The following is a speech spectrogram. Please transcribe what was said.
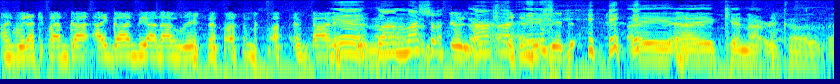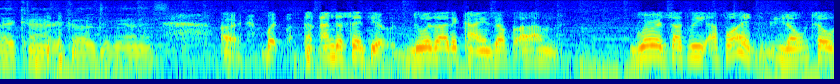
I, with that, I'm gone, I gone beyond angry. I'm gone, I'm gone Yeah, go on, mash up. Uh, uh, livid. I I cannot recall. I cannot recall to be honest. All right. But I'm just saying to you, those are the kinds of um, words that we avoid, you know. So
